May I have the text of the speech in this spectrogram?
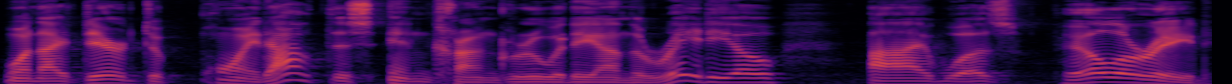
When I dared to point out this incongruity on the radio, I was pilloried.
